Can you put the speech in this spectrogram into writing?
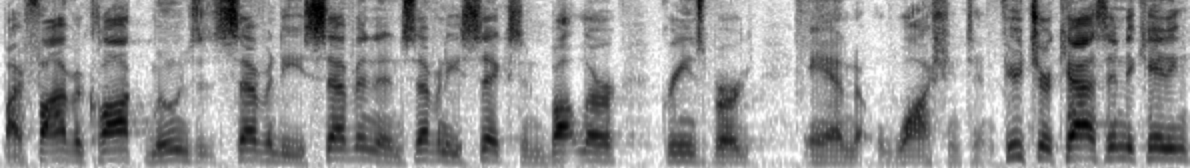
By 5 o'clock, moons at 77 and 76 in Butler, Greensburg, and Washington. Futurecast indicating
